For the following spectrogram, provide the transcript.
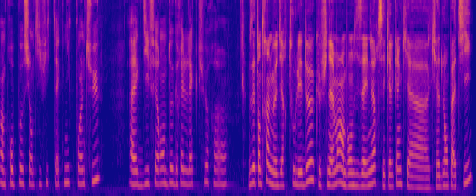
un propos scientifique, technique pointu, avec différents degrés de lecture. Euh. Vous êtes en train de me dire tous les deux que finalement un bon designer, c'est quelqu'un qui a, qui a de l'empathie.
